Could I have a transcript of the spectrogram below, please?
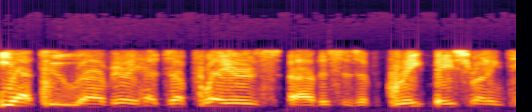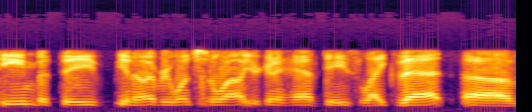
Yeah, two uh, very heads-up players. Uh, this is a great base-running team, but they, you know, every once in a while you're going to have days like that. Uh,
